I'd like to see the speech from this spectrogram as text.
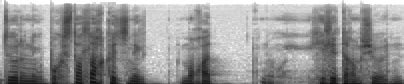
зөвөр нэг бөхс долоох гэж нэг муухай хилээд байгаа юм шүү ер нь.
